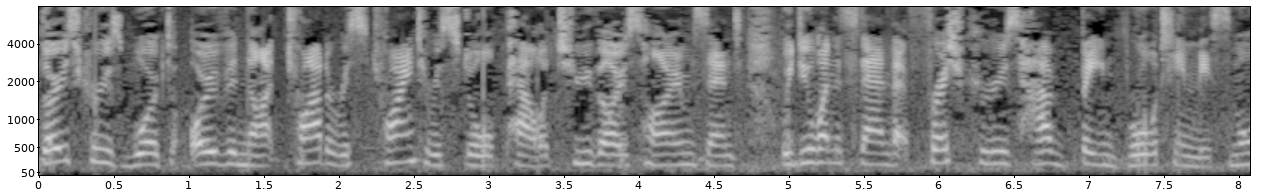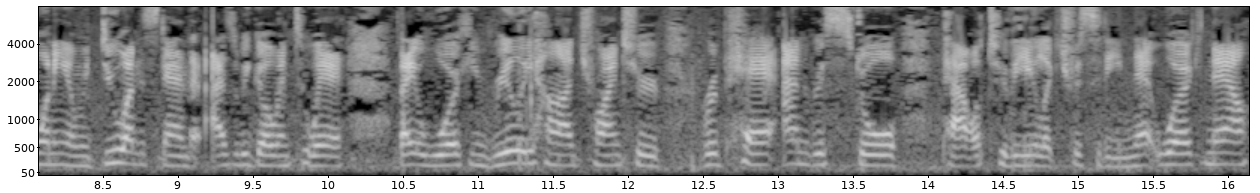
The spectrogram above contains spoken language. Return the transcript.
those crews worked overnight trying to, trying to restore power to those homes. And we do understand that fresh crews have been brought in this morning, and we do understand that as we go into air, they are working really hard trying to repair and restore power to the electricity network. Now,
